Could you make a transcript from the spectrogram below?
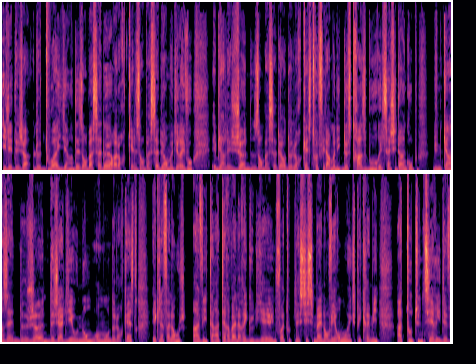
il est déjà le doyen des ambassadeurs. Alors quels ambassadeurs, me direz-vous? Eh bien les jeunes ambassadeurs de l'Orchestre Philharmonique de Strasbourg. Il s'agit d'un groupe d'une quinzaine de jeunes, déjà liés ou non au monde de l'orchestre, et que la Phalange invite à intervalles réguliers, une fois toutes les six semaines environ, explique Rémi, à toute une série d'événements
